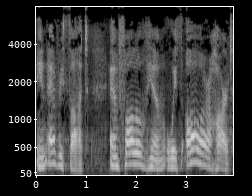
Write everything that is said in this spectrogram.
in every thought and follow him with all our heart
